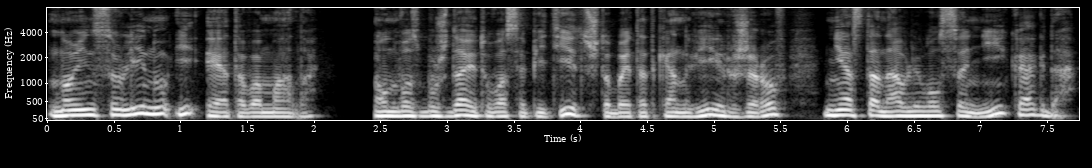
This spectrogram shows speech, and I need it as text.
Но инсулину и этого мало. Он возбуждает у вас аппетит, чтобы этот конвейер жиров не останавливался никогда.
